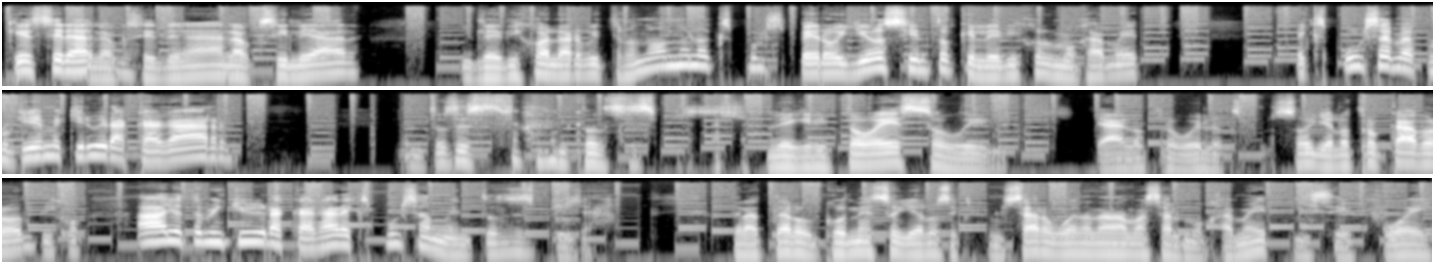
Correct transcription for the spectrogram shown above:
¿Qué será? El auxiliar. El auxiliar. Y le dijo al árbitro, no, no lo expulses. Pero yo siento que le dijo el Mohamed, expúlsame porque ya me quiero ir a cagar. Entonces, entonces pues, le gritó eso, güey. Ya el otro güey lo expulsó. Y el otro cabrón dijo, ah, yo también quiero ir a cagar, expúlsame. Entonces, pues ya. Trataron con eso, ya los expulsaron. Bueno, nada más al Mohamed y se fue.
